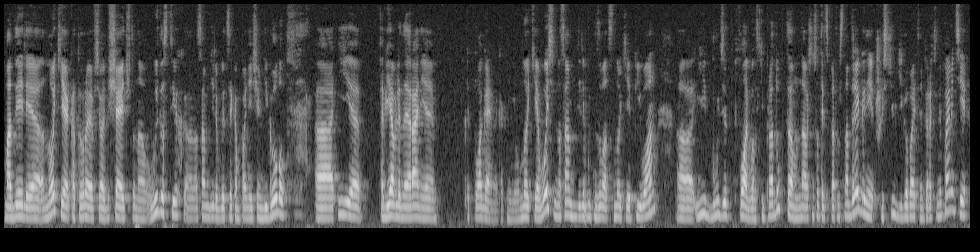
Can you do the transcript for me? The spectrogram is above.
модели Nokia, которая все обещает, что она выдаст их, на самом деле в лице компании HMD Global. А, и объявленная ранее, предполагаемая как минимум, Nokia 8, на самом деле будет называться Nokia P1 а, и будет флагманским продуктом на 835-м Snapdragon, 6 гигабайтами оперативной памяти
